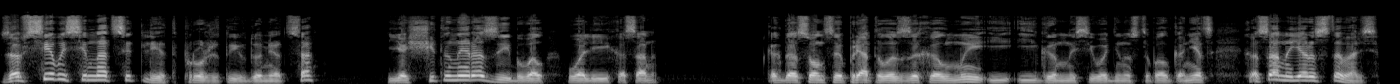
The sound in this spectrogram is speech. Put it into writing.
За все восемнадцать лет, прожитые в доме отца, я считанные разы бывал у Али и Хасана. Когда солнце пряталось за холмы и играм на сегодня наступал конец, Хасан и я расставались.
